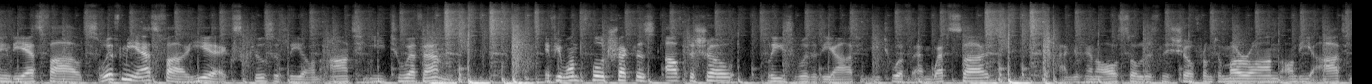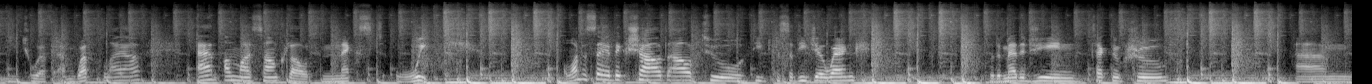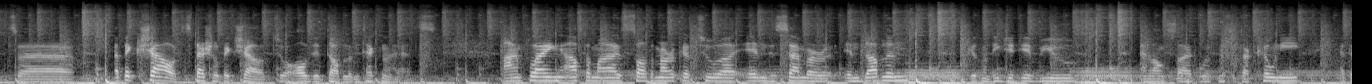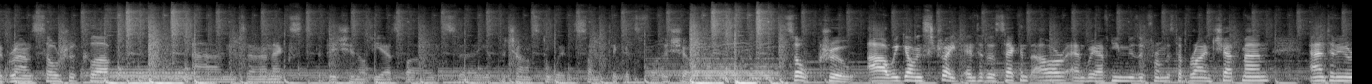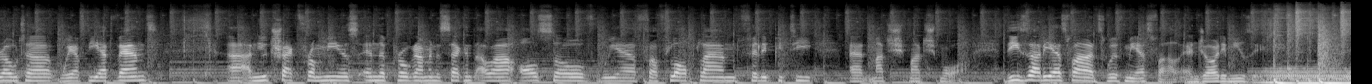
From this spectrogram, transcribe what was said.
Listening the S Files with me, S File, here exclusively on RTE2FM. If you want the full tracklist of the show, please visit the RTE2FM website. And you can also listen to the show from tomorrow on on the RTE2FM web player and on my SoundCloud next week. I want to say a big shout out to Mr. DJ Wank, to the Medellin Techno crew, and uh, a big shout, special big shout to all the Dublin techno heads. I'm playing after my South America tour in December in Dublin, give my DJ debut and alongside with Mr. Darkoni at the Grand Social Club. And in the next edition of the S Files, uh, you have the chance to win some tickets for the show. So, crew, are we going straight into the second hour? And we have new music from Mr. Brian Chapman, Anthony Rother, we have The Advent. Uh, a new track from me is in the program in the second hour. Also, we have a Floor Plan, Philip P.T., and much, much more. These are the S Files with me, S File. Enjoy the music.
